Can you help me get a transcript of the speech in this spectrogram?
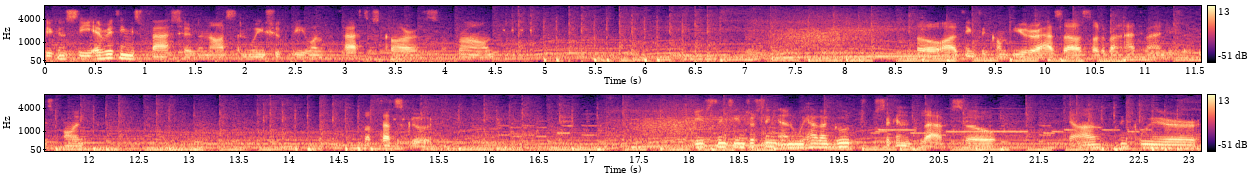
You can see everything is faster than us and we should be one of the fastest cars around. So I think the computer has a sort of an advantage at this point. But that's good. Keeps things interesting and we had a good second lap, so yeah, I think we're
